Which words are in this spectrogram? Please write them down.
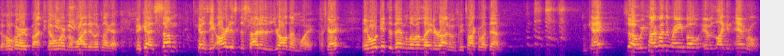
Don't worry about don't worry about why they look like that. Because some because the artist decided to draw them way. Okay, and we'll get to them a little bit later on as we talk about them. Okay, so we talk about the rainbow. It was like an emerald,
